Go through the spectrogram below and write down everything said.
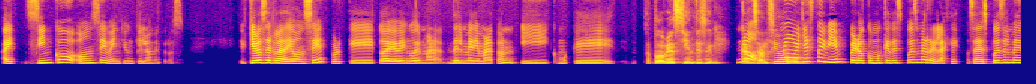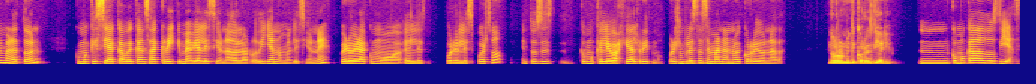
hay 5, 11 y 21 kilómetros. Quiero hacer la de 11 porque todavía vengo del, mara- del medio maratón y como que... O sea, ¿todavía sientes el No, cansancio? No, o- ya estoy bien, pero como que después me relajé. O sea, después del medio maratón, como que sí acabé cansada, creí que me había lesionado la rodilla, no me lesioné, pero era como el, por el esfuerzo, entonces como que le bajé al ritmo. Por ejemplo, esta semana no he corrido nada. Normalmente corres diario. Mm, como cada dos días.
